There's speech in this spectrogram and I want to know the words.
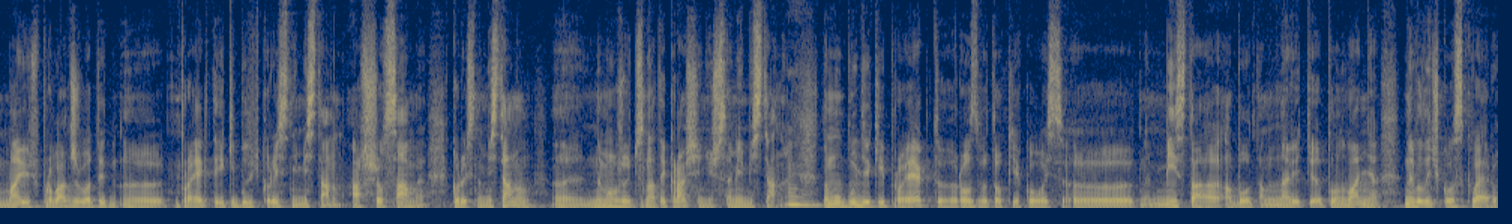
мають впроваджувати проекти, які будуть корисні містянам. А що саме корисно містянам, не можуть знати краще ніж самі містяни. Тому будь-який проект, розвиток якогось е, міста або там навіть планування невеличкого скверу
